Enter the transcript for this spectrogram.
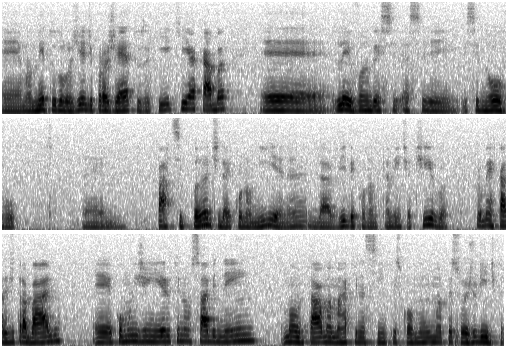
é, uma metodologia de projetos aqui que acaba é, levando esse, esse, esse novo é, participante da economia, né, da vida economicamente ativa, para o mercado de trabalho é, como um engenheiro que não sabe nem montar uma máquina simples como uma pessoa jurídica.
